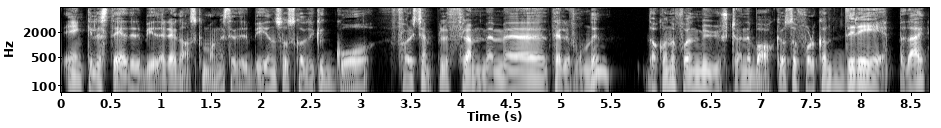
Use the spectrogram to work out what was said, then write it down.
enkelte steder i byen, eller ganske mange steder i byen, så skal du ikke gå f.eks. fremme med telefonen din. Da kan du få en murstein i baket, og så folk kan drepe deg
